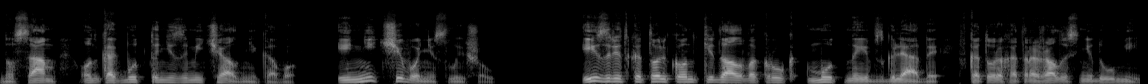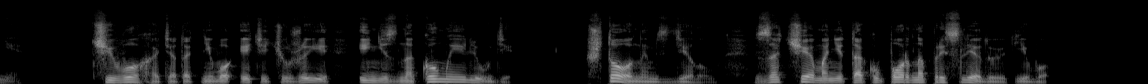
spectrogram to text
Но сам он как будто не замечал никого и ничего не слышал изредка только он кидал вокруг мутные взгляды, в которых отражалось недоумение. Чего хотят от него эти чужие и незнакомые люди? Что он им сделал? Зачем они так упорно преследуют его?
